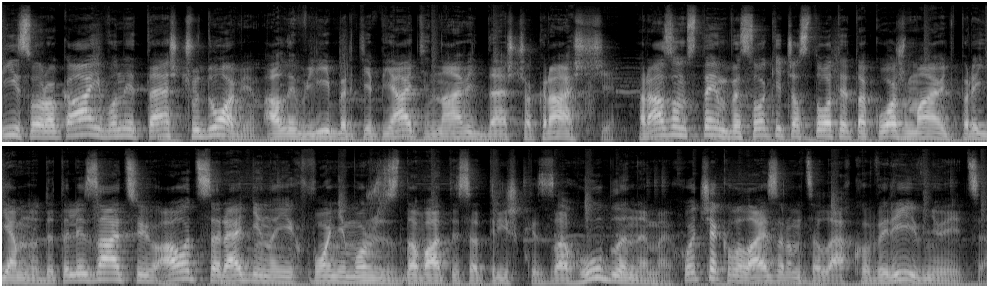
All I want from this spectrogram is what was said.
P40i вони теж чудові, але в Liberty 5 навіть дещо кращі. Разом з тим, високі частоти також мають приємну деталізацію, а от середні на їх фоні можуть здаватися трішки загубленими, хоч еквалайзером це легко вирівнюється.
